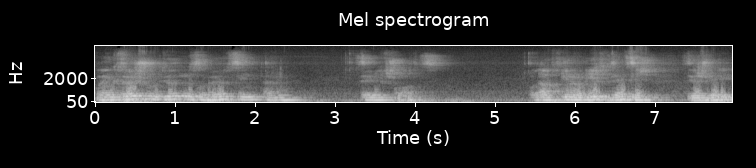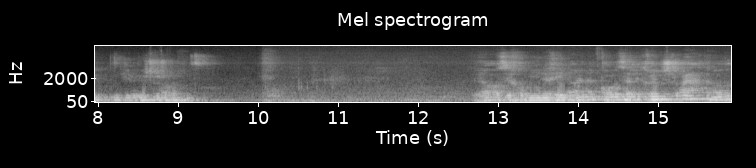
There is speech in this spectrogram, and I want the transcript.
Aber wenn Kosten und Hürden so hoch sind, dann sehe ich schwarz. Oder einfach genau gleich, wie jetzt ist sehr schwierig und die wenigsten schaffen es. Ja, also ich kann meinen Kindern auch nicht empfehlen, sollen Künstler werden, oder?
